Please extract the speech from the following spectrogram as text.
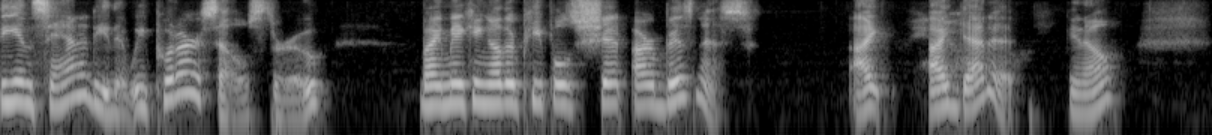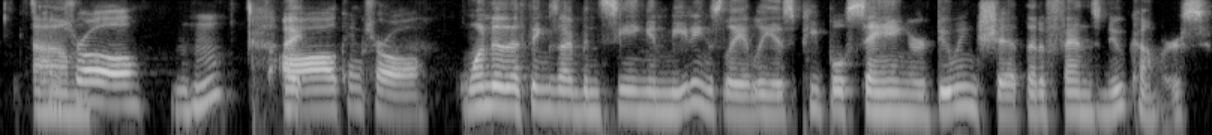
the insanity that we put ourselves through by making other people's shit our business. I I get it, you know. it's Um, control It's I- all control one of the things I've been seeing in meetings lately is people saying or doing shit that offends newcomers,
